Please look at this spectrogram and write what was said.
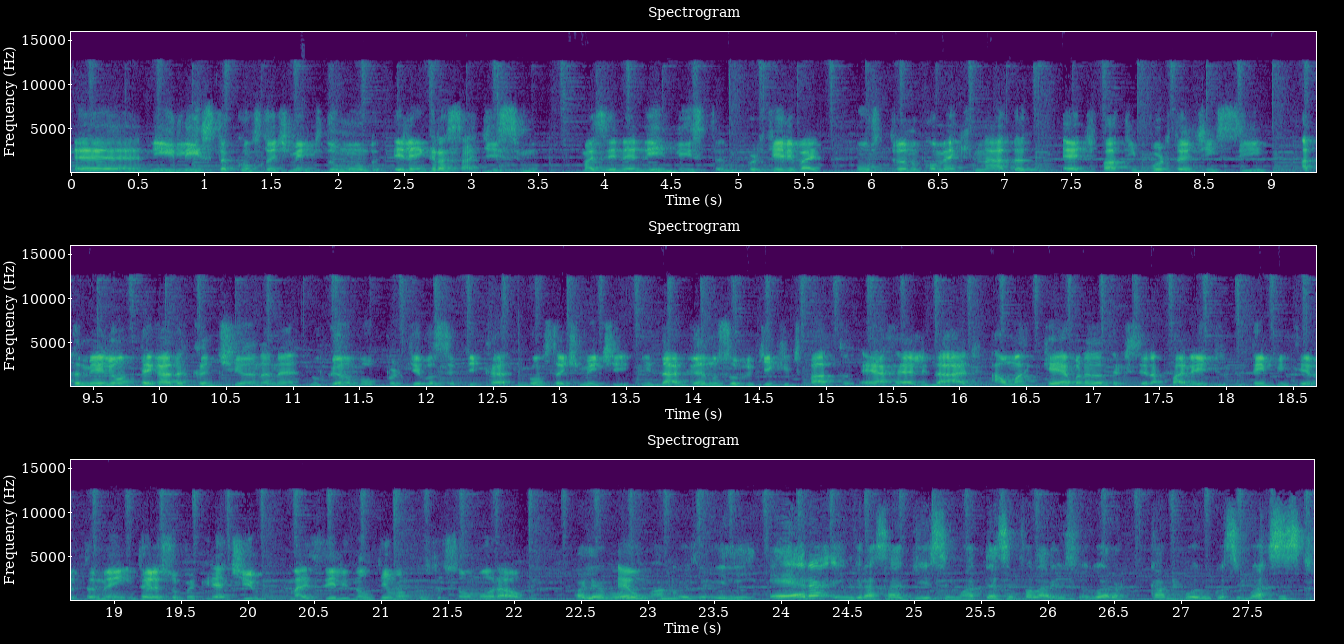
é, nihilista constantemente do mundo. Ele é engraçadíssimo, mas ele é nihilista, porque ele vai mostrando como é que nada é de fato importante em si. Há também ali uma pegada kantiana, né, no Gumball, porque você fica constantemente indagando sobre o que, que de fato é a realidade. Há uma quebra da terceira parede o tempo inteiro também. Então ele é super criativo, mas ele não tem uma construção moral. Olha, eu vou É dizer o- uma coisa. Ele era engraçadíssimo até você falar isso. Agora acabou, não consigo mais assistir.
